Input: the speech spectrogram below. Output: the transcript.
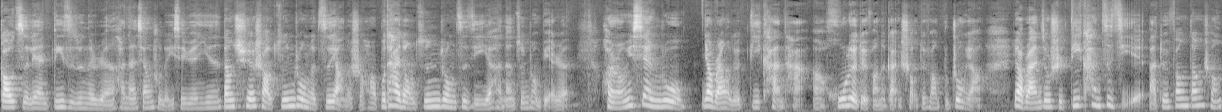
高自恋、低自尊的人很难相处的一些原因。当缺少尊重的滋养的时候，不太懂尊重自己，也很难尊重别人，很容易陷入，要不然我就低看他啊，忽略对方的感受，对方不重要；要不然就是低看自己，把对方当成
